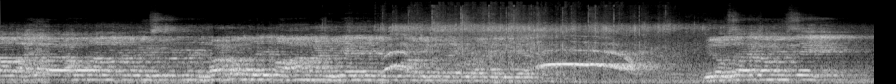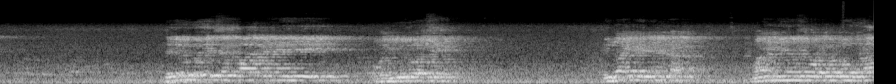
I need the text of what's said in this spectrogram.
ఒక అధికార హోదాలో నిర్వహిస్తున్నటువంటి మొట్టమొదటి మహానాడు విజయాన్ని చెప్పి మీకు అందరికీ కూడా తెలియజేస్తాం మీరు ఒకసారి గమనిస్తే తెలుగుదేశం పార్టీ అనేది ఒక యూనివర్సిటీ ఇందాక చెప్పిన మన నియోజకవర్గంలో కూడా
